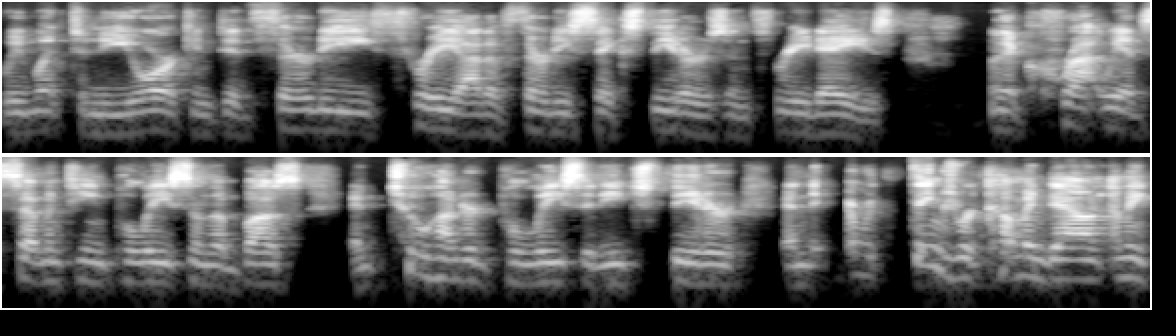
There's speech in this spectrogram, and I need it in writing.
we went to New York and did 33 out of 36 theaters in three days. The crowd, we had 17 police on the bus and 200 police at each theater, and the, things were coming down. I mean,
